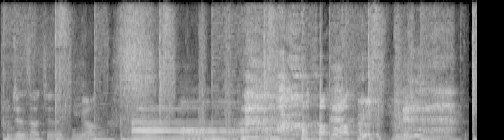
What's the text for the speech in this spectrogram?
표진 사진을 보면 아,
